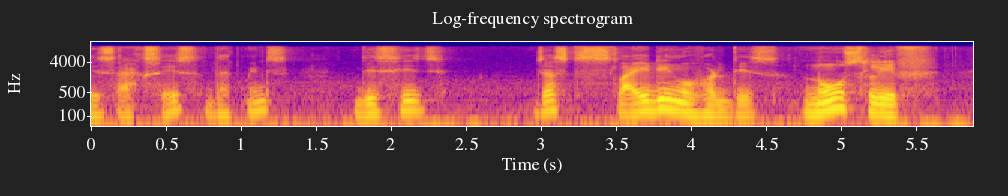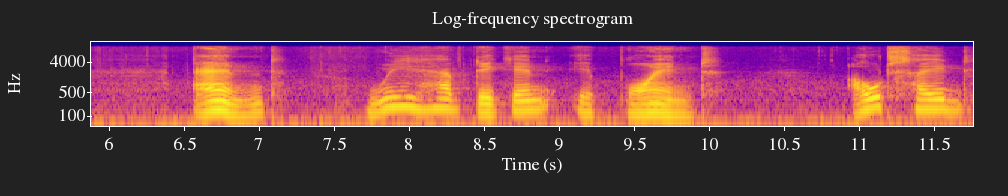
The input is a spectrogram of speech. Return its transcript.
this axis that means this is just sliding over this no slip and we have taken a point outside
